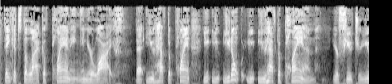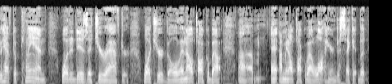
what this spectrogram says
think it's the lack of planning in your life that you have to plan. You, you, you don't, you, you have to plan your future. You have to plan what it is that you're after, what's your goal. And I'll talk about, um, I mean, I'll talk about a lot here in just a second, but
